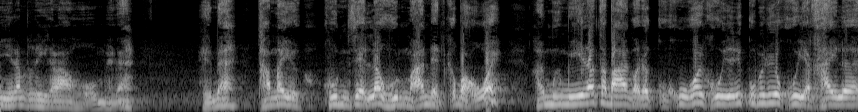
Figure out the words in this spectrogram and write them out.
มีรัฐมนตรีกลาโหมเห็นไหมเห็นไหมทำให้หุนเสร็จแล้วหุนหมาเน็ตก็บอกโอ้ยให้มึงมีรัฐบาลก่อนนะกูค่อยคุยตอนนี้กูไม่รู้จะคุยกับใครเลย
